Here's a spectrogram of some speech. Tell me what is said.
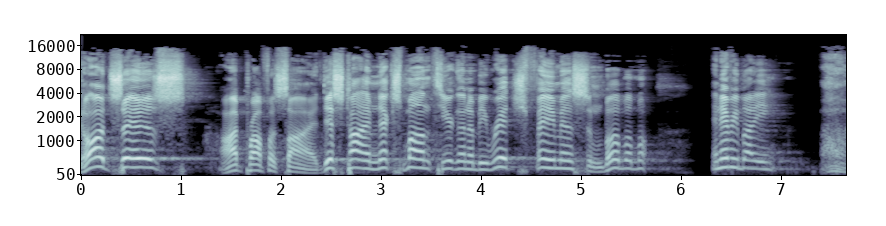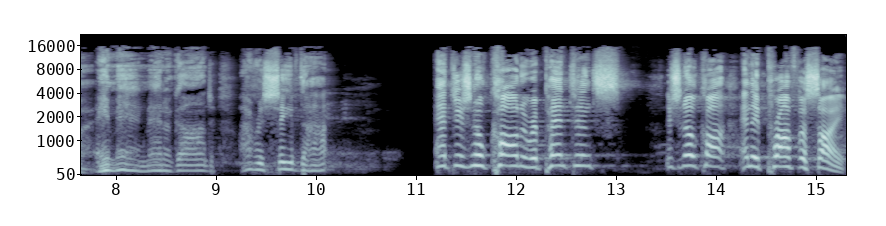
God says, I prophesy, this time next month you're going to be rich, famous, and blah, blah, blah. And everybody, oh, amen, man of God. I received that. And there's no call to repentance. There's no call. And they prophesy.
